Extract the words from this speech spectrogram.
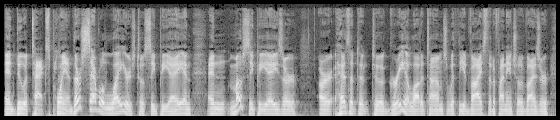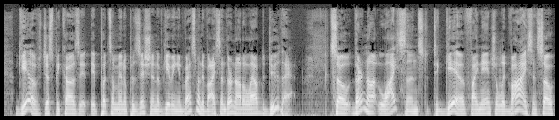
and do a tax plan? There's several layers to a CPA, and, and most CPAs are are hesitant to agree a lot of times with the advice that a financial advisor gives just because it, it puts them in a position of giving investment advice and they're not allowed to do that. So they're not licensed to give financial advice. And so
